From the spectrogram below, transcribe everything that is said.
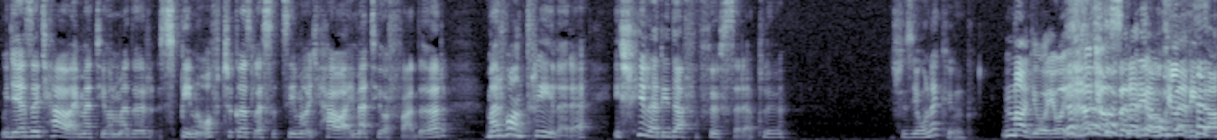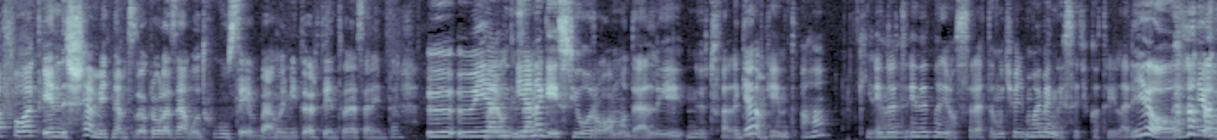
Ugye ez egy How I Met Your Mother spin-off, csak az lesz a címe, hogy How I Met Your Father. Már uh-huh. van trélere, és Hilary Duff a főszereplő. És ez jó nekünk? Nagyon jó. Én nagyon szeretem Hilary Duffot. Én semmit nem tudok róla az elmúlt húsz évben, hogy mi történt vele szerintem. Ő, ő ilyen, ilyen egész jó modellé nőtt fel egyébként. Aha. Én őt, én őt nagyon szeretem, úgyhogy majd megnézhetjük a trélerét. Jó, jó,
